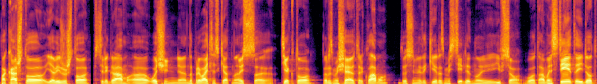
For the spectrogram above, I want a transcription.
пока что я вижу, что в Telegram э, очень наплевательски относятся те, кто размещают рекламу, то есть они такие разместили, ну и, и все. Вот. А в инсте это идет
